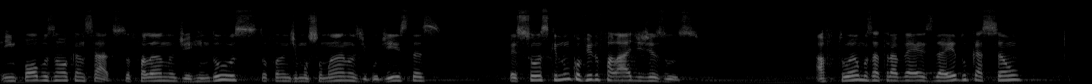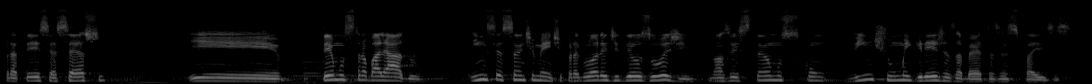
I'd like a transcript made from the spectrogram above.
em povos não alcançados. Estou falando de hindus, estou falando de muçulmanos, de budistas, pessoas que nunca ouviram falar de Jesus. Atuamos através da educação para ter esse acesso e temos trabalhado incessantemente para a glória de Deus hoje. Nós estamos com 21 igrejas abertas nesses países.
